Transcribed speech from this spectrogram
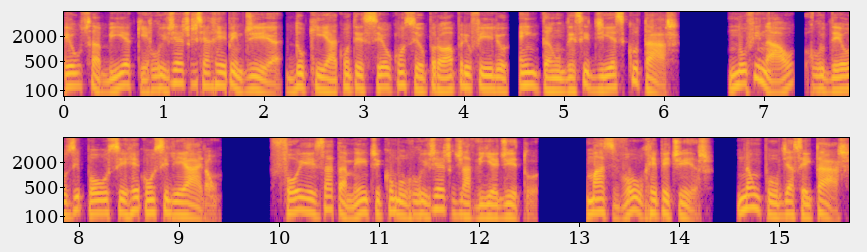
Eu sabia que Rugerd se arrependia do que aconteceu com seu próprio filho, então decidi escutar. No final, Rudeus e Paul se reconciliaram. Foi exatamente como Ruger já havia dito. Mas vou repetir. Não pude aceitar.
